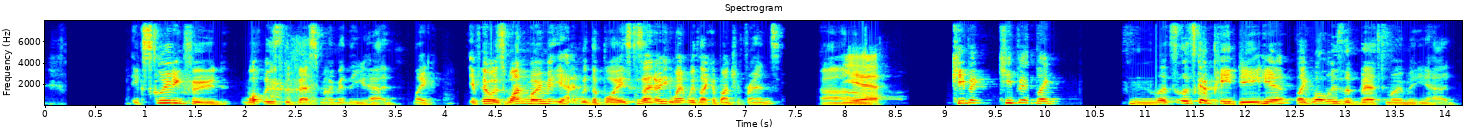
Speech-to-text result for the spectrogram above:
excluding food, what was the best moment that you had? Like, if there was one moment you had with the boys, because I know you went with like a bunch of friends. Um, yeah. Keep it, keep it like. Hmm, Let's let's go PG here. Like, what was the best moment you had?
